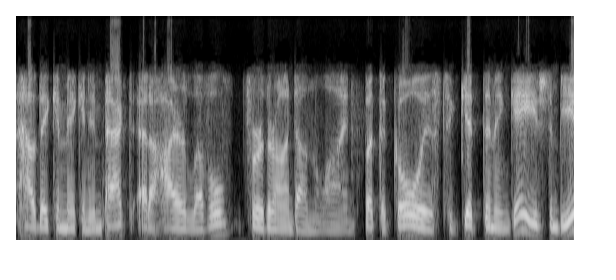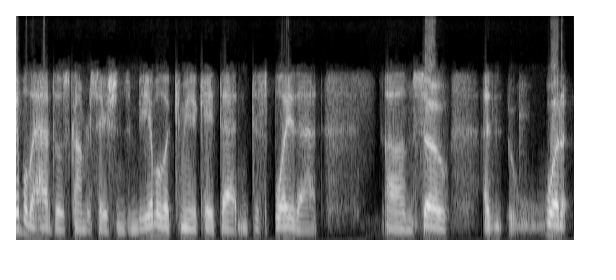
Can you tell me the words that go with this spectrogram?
how they can make an impact at a higher level further on down the line. But the goal is to get them engaged and be able to have those conversations and be able to communicate that and display that. Um, so, what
